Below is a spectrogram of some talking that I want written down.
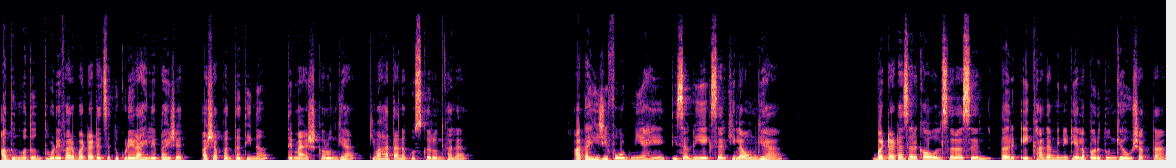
अधूनमधून थोडेफार बटाट्याचे तुकडे राहिले पाहिजेत. अशा पद्धतीनं ते मॅश करून घ्या किंवा हातानं कुस करून घाला. आता ही जी फोडणी आहे ती सगळी एकसारखी लावून घ्या. बटाटा जर का ओलसर असेल तर एखादा मिनिट याला परतून घेऊ शकता.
